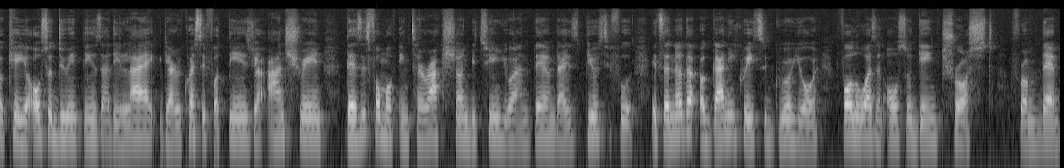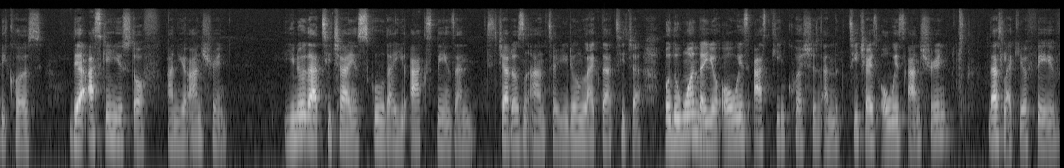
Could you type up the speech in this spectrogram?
okay you're also doing things that they like they're requesting for things you're answering. There's this form of interaction between you and them that is beautiful. It's another organic way to grow your followers and also gain trust from them because they're asking you stuff and you're answering. You know that teacher in school that you ask things and teacher doesn't answer. You don't like that teacher. But the one that you're always asking questions and the teacher is always answering that's like your fave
